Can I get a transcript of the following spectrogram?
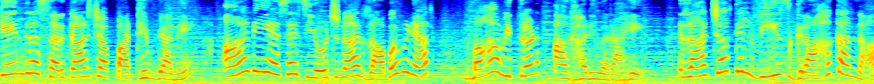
केंद्र सरकारच्या पाठिंब्याने आर डी एस एस योजना राबविण्यात महावितरण आघाडीवर आहे. राज्यातील वीज ग्राहकांना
